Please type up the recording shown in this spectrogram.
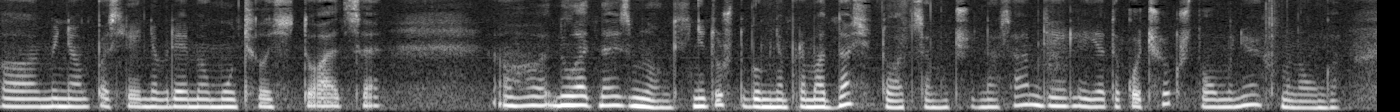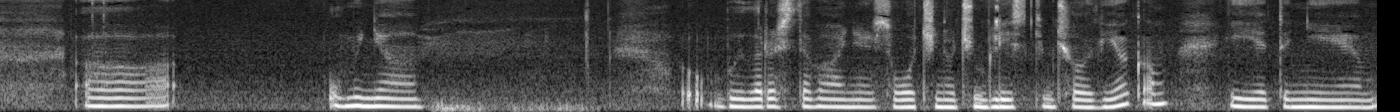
А, меня в последнее время мучила ситуация. А, ну, одна из многих. Не то, чтобы у меня прям одна ситуация мучает. На самом деле я такой человек, что у меня их много. А, у меня было расставание с очень-очень близким человеком, и это не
